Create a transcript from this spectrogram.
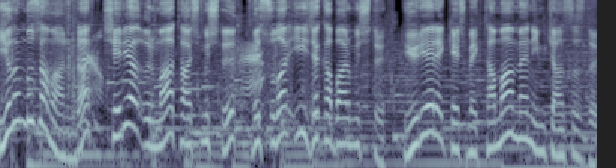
Yılın bu zamanında Şeria ırmağı taşmıştı ve sular iyice kabarmıştı. Yürüyerek geçmek tamamen imkansızdı.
